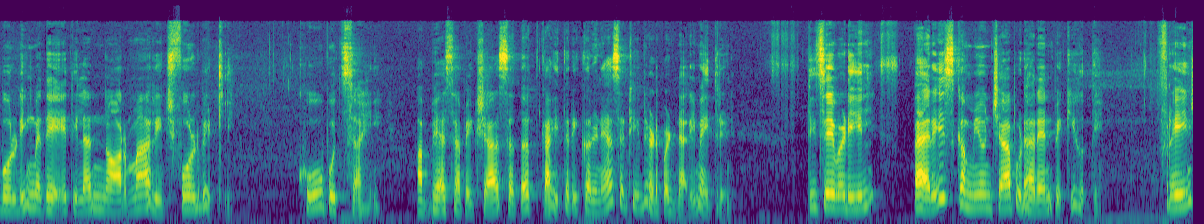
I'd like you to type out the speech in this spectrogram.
बोर्डिंगमध्ये तिला नॉर्मा रिचफोर्ड भेटली. खूप उत्साही. अभ्यासापेक्षा सतत काहीतरी करण्यासाठी धडपडणारी मैत्रीण. तिचे वडील पॅरिस कम्युनच्या पुढाऱ्यांपैकी होते. फ्रेंच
